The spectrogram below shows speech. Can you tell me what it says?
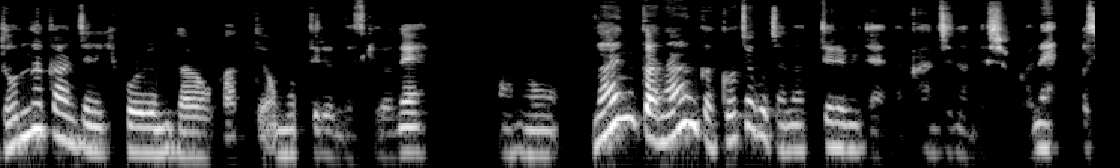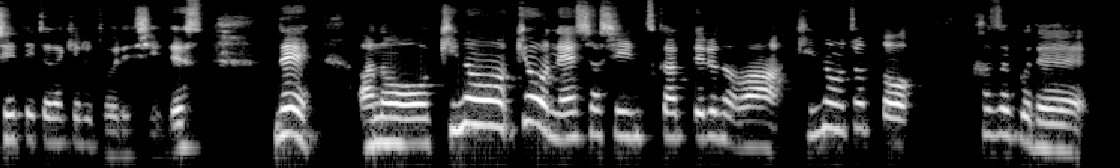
どんな感じに聞こえるんだろうかって思ってるんですけどね。あの、なんかなんかごちゃごちゃなってるみたいな感じなんでしょうかね。教えていただけると嬉しいです。で、あの、昨日、今日ね、写真使ってるのは、昨日ちょっと家族で、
